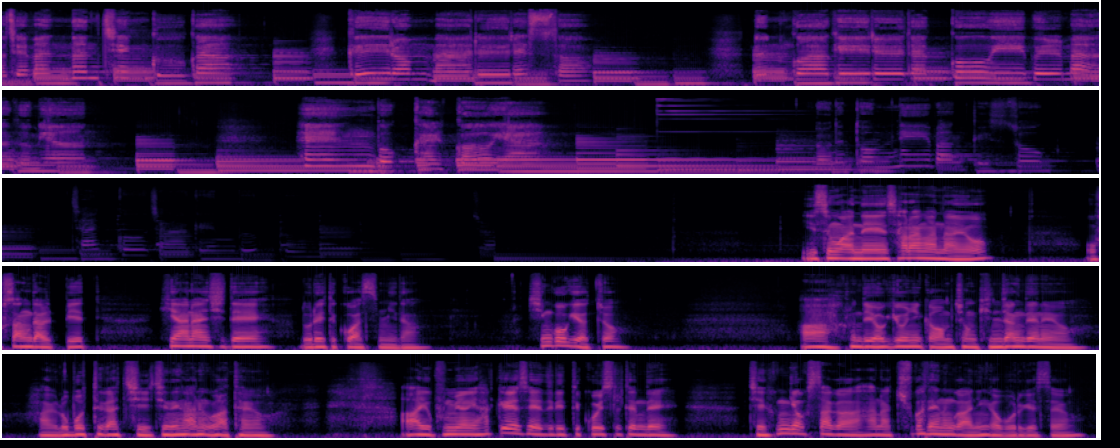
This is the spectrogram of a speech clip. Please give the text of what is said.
어제 만난 친구가 그런 말을 했어 눈과 귀를 닫고 입을 막으면 행복할 거야 너는 톱니 바퀴 속 작고 작은 부품 이승환의 사랑하나요? 옥상 달빛 희한한 시대 노래 듣고 왔습니다. 신곡이었죠. 아 그런데 여기 오니까 엄청 긴장되네요. 아 로봇 같이 진행하는 것 같아요. 아 이거 분명히 학교에서 애들이 듣고 있을 텐데 제 흑역사가 하나 추가되는 거 아닌가 모르겠어요.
